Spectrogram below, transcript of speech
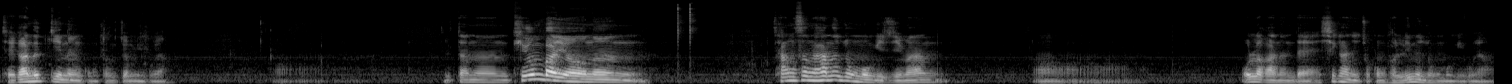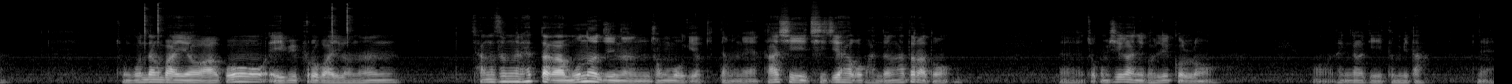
제가 느끼는 공통점이고요. 어, 일단은 티움바이오는 상승하는 종목이지만 어, 올라가는데 시간이 조금 걸리는 종목이고요. 종군당 바이오하고 AB 프로 바이오는 상승을 했다가 무너지는 종목이었기 때문에 다시 지지하고 반등하더라도 네, 조금 시간이 걸릴 걸로 어, 생각이 듭니다. 네.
